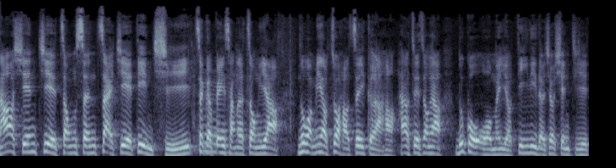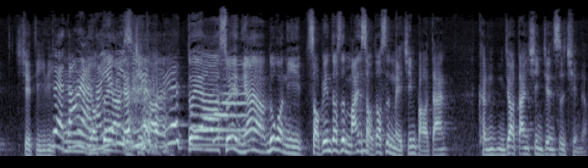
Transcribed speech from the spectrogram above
然后先借终身，再借定期，这个非常的重要。如果没有做好这个啊哈，还有最重要，如果我们有低利的，就先借借低利。对，当然了，越利息越滚越多。对啊，所以你要，如果你手边都是满手都是美金保单，可能你就要担心一件事情了，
